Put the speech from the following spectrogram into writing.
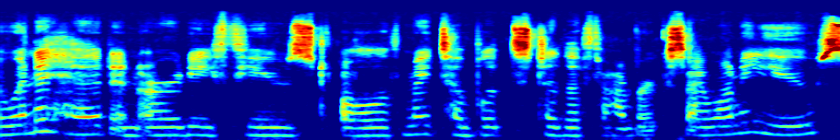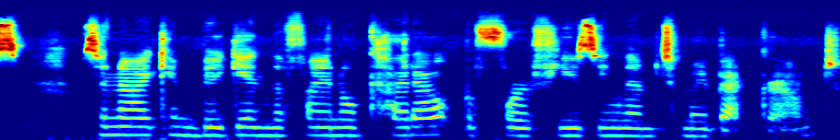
I went ahead and already fused all of my templates to the fabrics I want to use, so now I can begin the final cutout before fusing them to my background.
